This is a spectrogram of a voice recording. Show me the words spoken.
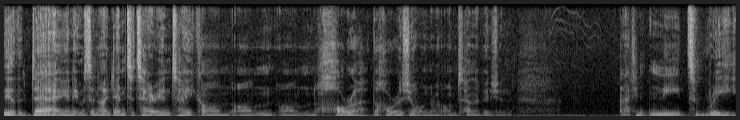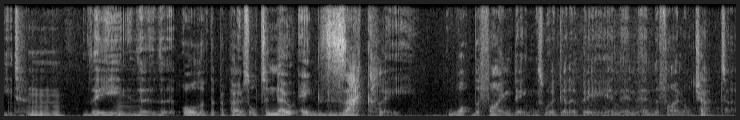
the other day, and it was an identitarian take on on on horror, the horror genre on television. And I didn't need to read Mm. the, the, the all of the proposal to know exactly what the findings were going to be in, in, in the final chapter.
